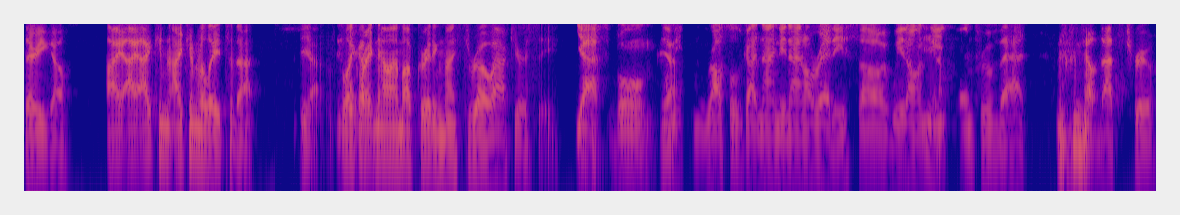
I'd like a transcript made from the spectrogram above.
There you go. I, I I can I can relate to that. Yeah. So like right now I'm upgrading my throw accuracy. Yes, boom. Yeah. I mean, Russell's got 99 already, so we don't need Yeah. to improve that. no, that's true.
